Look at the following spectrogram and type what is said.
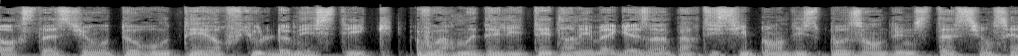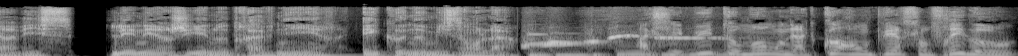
hors station autoroute et hors fuel domestique, voire modalité dans les magasins participants disposant d'une station-service. L'énergie est notre avenir, économisons-la. À chez But, au moins, on a de quoi remplir son frigo. Hein.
